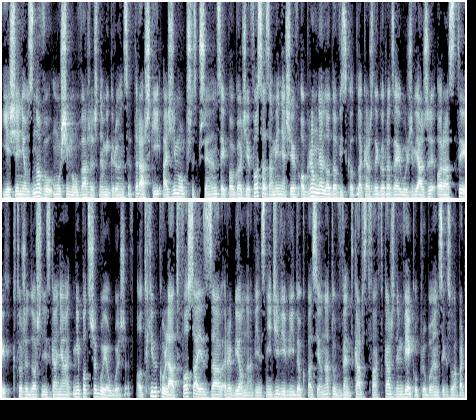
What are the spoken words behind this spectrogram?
Jesienią znowu musimy uważać na migrujące traszki, a zimą przy sprzyjającej pogodzie fosa zamienia się w ogromne lodowisko dla każdego rodzaju łyżwiarzy oraz tych, którzy do ślizgania nie potrzebują łyżew. Od kilku lat fosa jest zarybiona, więc nie dziwi widok pasjonatów wędkarstwa w każdym wieku próbujących złapać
